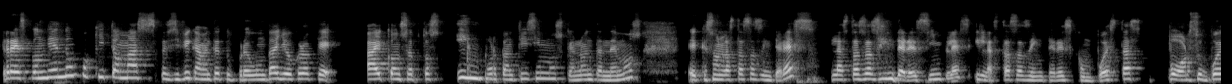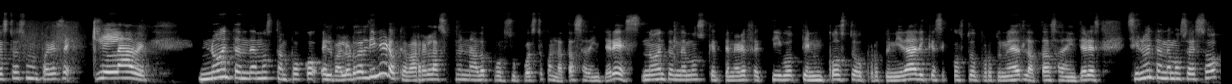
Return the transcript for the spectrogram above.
Respondiendo un poquito más específicamente a tu pregunta, yo creo que hay conceptos importantísimos que no entendemos, eh, que son las tasas de interés, las tasas de interés simples y las tasas de interés compuestas. Por supuesto, eso me parece clave no entendemos tampoco el valor del dinero, que va relacionado, por supuesto, con la tasa de interés. No entendemos que tener efectivo tiene un costo de oportunidad y que ese costo de oportunidad es la tasa de interés. Si no entendemos eso,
